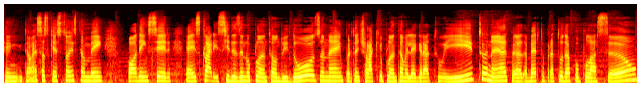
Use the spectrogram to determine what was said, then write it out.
Então, essas questões também podem ser é, esclarecidas no plantão do idoso, né? É importante falar que o plantão ele é gratuito, né? Aberto para toda a população.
